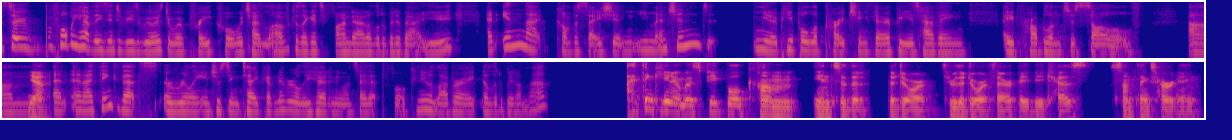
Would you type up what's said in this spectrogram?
so before we have these interviews, we always do a pre-call, which I love because I get to find out a little bit about you. And in that conversation, you mentioned, you know, people approaching therapy as having a problem to solve. Um, yeah. And, and I think that's a really interesting take. I've never really heard anyone say that before. Can you elaborate a little bit on that? I think you know most people come into the the door through the door of therapy because something's hurting.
